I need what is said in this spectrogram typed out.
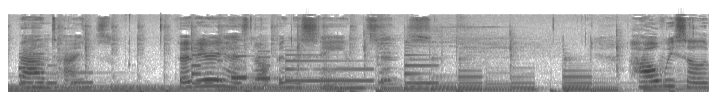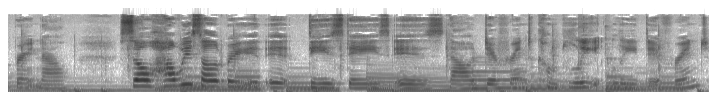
Valentine's. February has not been the same since how we celebrate now. So, how we celebrate it these days is now different, completely different.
